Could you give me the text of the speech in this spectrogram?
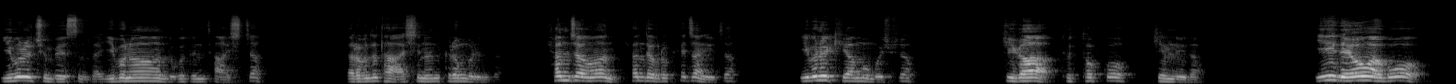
이분을 준비했습니다. 이분은 누구든지 아시죠? 여러분도 다 아시는 그런 분입니다. 현정은 현대그룹 회장이죠. 이분의 귀 한번 보십시오. 귀가 두텁고 깁니다. 이 내용하고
